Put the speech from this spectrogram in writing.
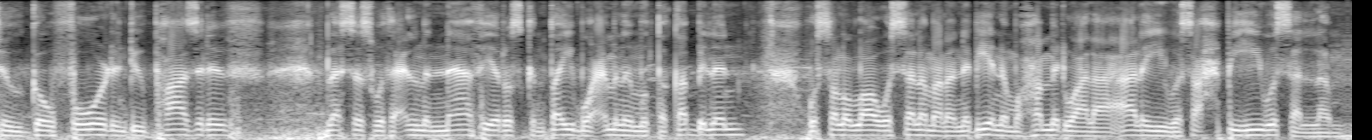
to go forward and do positive. Bless us with ilm nafi, rizqan tayyib wa amal mutaqabbilan. Wa sallallahu wa sallam ala nabiyyina Muhammad wa ala alihi wa sahbihi wa sallam.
